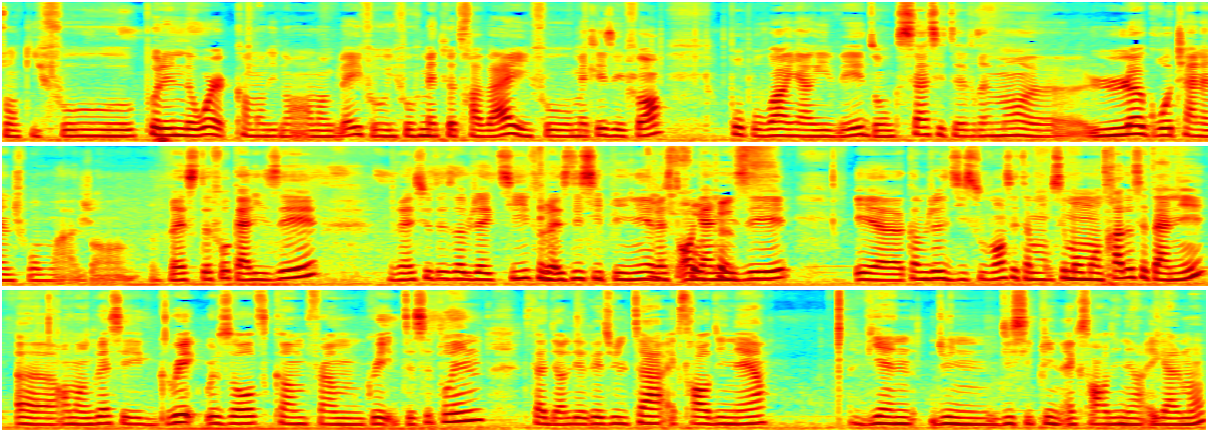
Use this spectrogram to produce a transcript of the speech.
Donc, il faut put in the work, comme on dit en anglais. Il faut, il faut mettre le travail, il faut mettre les efforts pour pouvoir y arriver. Donc, ça, c'était vraiment euh, le gros challenge pour moi. Genre, reste focalisé, reste sur tes objectifs, reste discipliné, reste organisé. Et euh, comme je le dis souvent, c'était mon- c'est mon mantra de cette année. Euh, en anglais, c'est Great results come from great discipline, c'est-à-dire les résultats extraordinaires viennent d'une discipline extraordinaire également.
